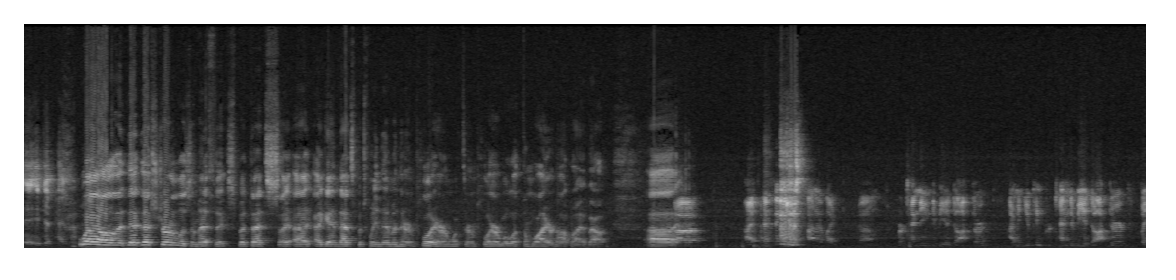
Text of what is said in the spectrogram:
you it, it Well, that, that's journalism ethics, but that's I, I, again that's between them and their employer, and what their employer will let them lie or not lie about. Uh, Uh, I, I think it's kind of like um, pretending to be a doctor. I mean, you can pretend to be a doctor, but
